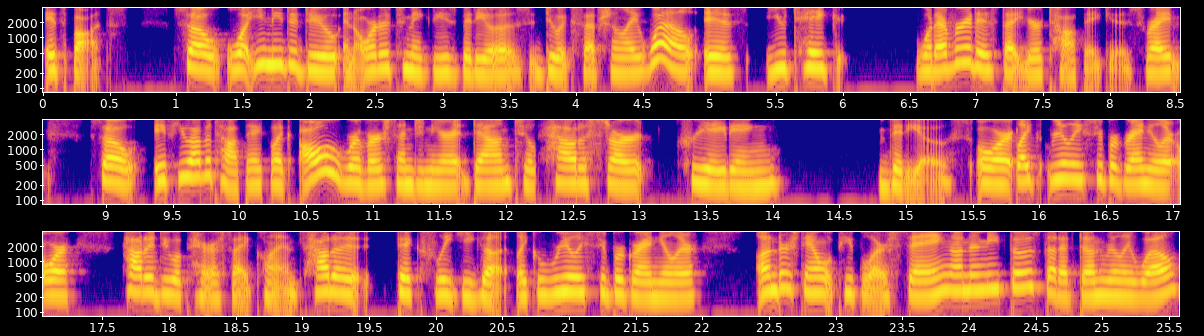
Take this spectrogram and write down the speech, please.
It's bots. So what you need to do in order to make these videos do exceptionally well is you take whatever it is that your topic is, right? So if you have a topic, like I'll reverse engineer it down to how to start creating videos or like really super granular or how to do a parasite cleanse, how to fix leaky gut, like really super granular. Understand what people are saying underneath those that have done really well,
